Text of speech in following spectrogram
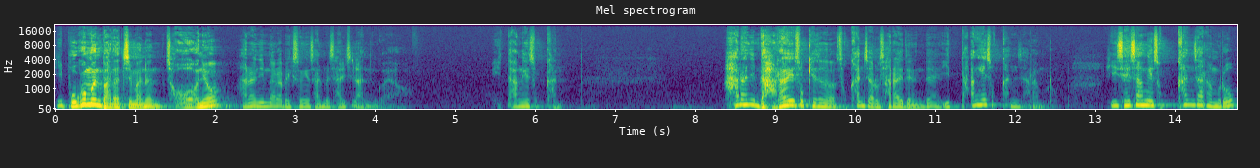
이 복음은 받았지만은 전혀 하나님 나라 백성의 삶을 살지 않는 거예요. 이 땅에 속한 하나님 나라에 속해서 속한 자로 살아야 되는데 이 땅에 속한 사람으로 이 세상에 속한 사람으로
